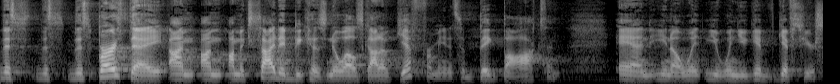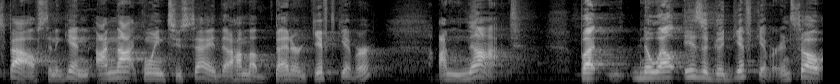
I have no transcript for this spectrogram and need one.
this, this, this birthday, I'm, I'm, I'm excited because Noel's got a gift for me. It's a big box. And, and you know, when you, when you give gifts to your spouse, and again, I'm not going to say that I'm a better gift giver. I'm not. But Noel is a good gift giver. And so,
